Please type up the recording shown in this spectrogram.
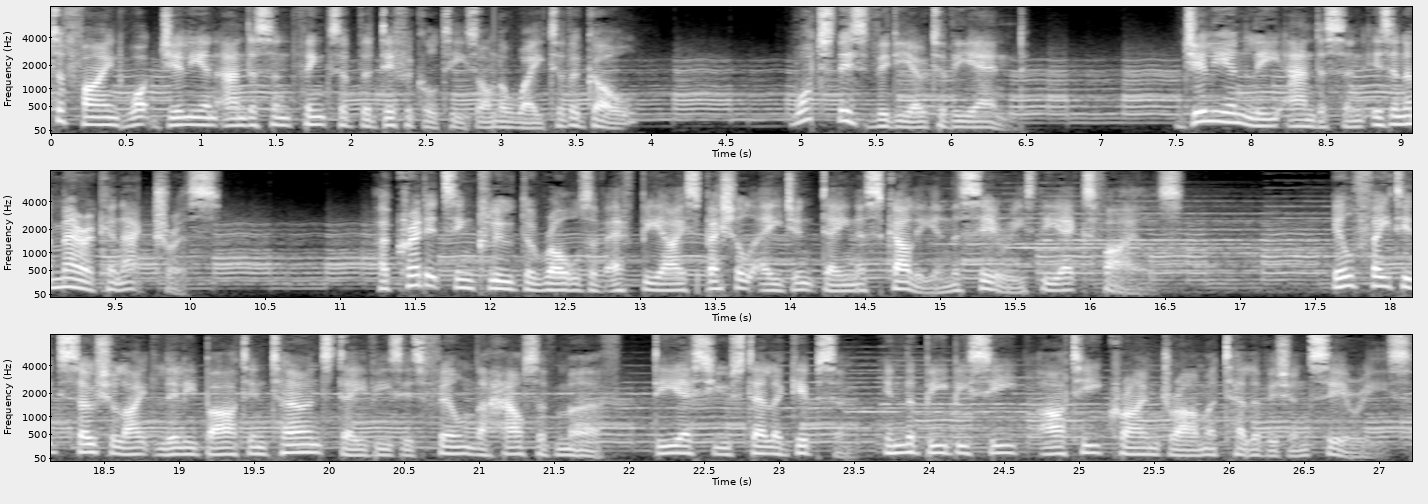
to find what Gillian Anderson thinks of the difficulties on the way to the goal? Watch this video to the end. Gillian Lee Anderson is an American actress. Her credits include the roles of FBI Special Agent Dana Scully in the series The X-Files. Ill-fated socialite Lily Bart in Terence Davies' film The House of Mirth, DSU Stella Gibson, in the BBC RT crime drama television series.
